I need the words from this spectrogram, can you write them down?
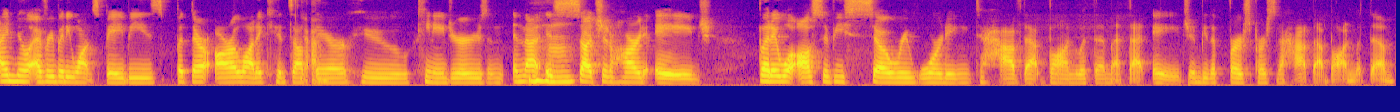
I know everybody wants babies, but there are a lot of kids out Yeah. there who teenagers, and and that is Mhm. such a hard age. But it will also be so rewarding to have that bond with them at that age and be the first person to have that bond with them.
